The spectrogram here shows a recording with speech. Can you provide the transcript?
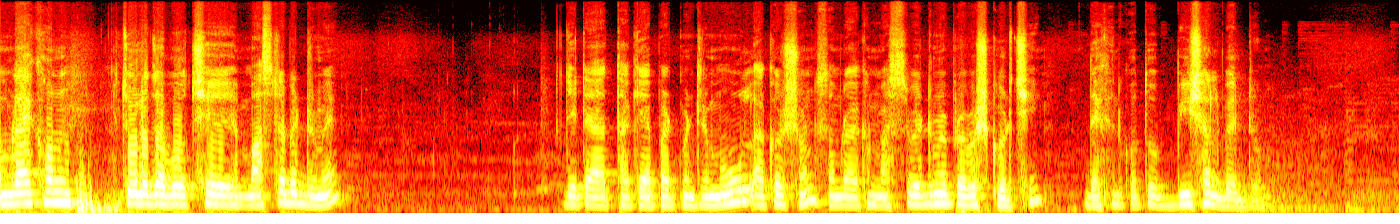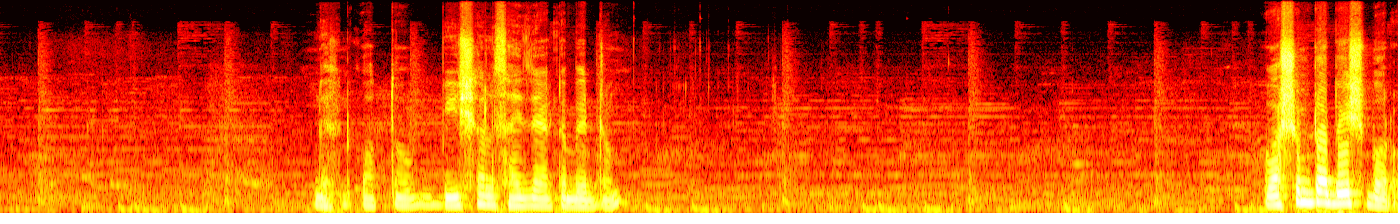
আমরা এখন চলে যাব হচ্ছে মাস্টার বেডরুমে যেটা থাকে অ্যাপার্টমেন্টের মূল আকর্ষণ। আমরা এখন মাস্টার বেডরুমে প্রবেশ করছি। দেখেন কত বিশাল বেডরুম। দেখেন কত বিশাল সাইজের একটা বেডরুম। ওয়াশরুমটা বেশ বড়।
